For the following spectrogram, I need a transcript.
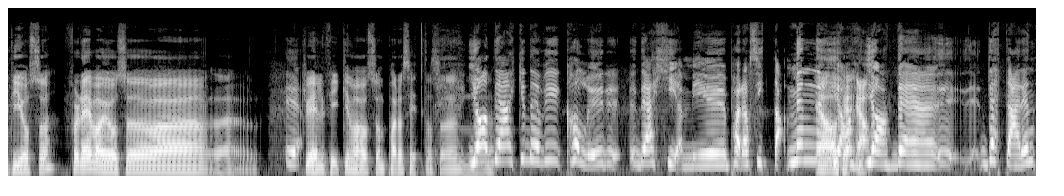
De også, for det var jo også eh, Ja. Kvelefiken var jo også en parasitt. Altså en, Ja, det er ikke det vi kaller Det er hemiparasitt, da. Men Ja, ja, ok, ja. det, dette er en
